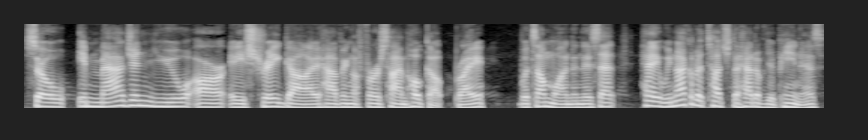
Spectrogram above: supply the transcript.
So imagine you are a straight guy having a first time hookup, right? With someone, and they said, Hey, we're not going to touch the head of your penis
